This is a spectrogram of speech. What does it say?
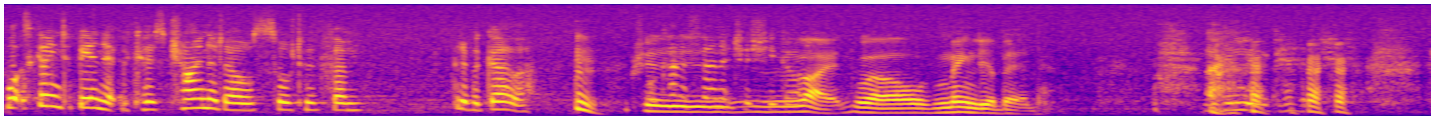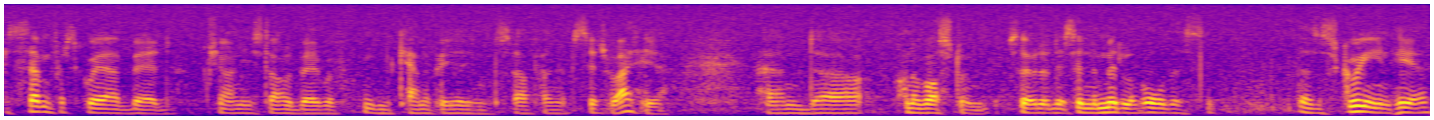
What's going to be in it? Because China Doll's sort of um, a bit of a goer. What kind of furniture she got? Right, well, mainly a bed. Mainly a bed. It's a seven foot square bed, Chinese style bed with mm, canopy and stuff, and it sits right here, and uh, on a rostrum, so that it's in the middle of all this. There's a screen here,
